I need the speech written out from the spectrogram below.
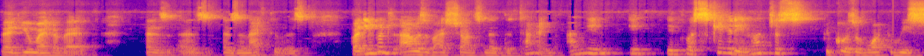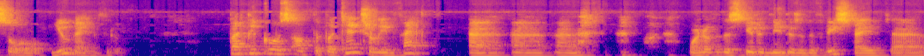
that you might have had as as as an activist. But even I was vice chancellor at the time. I mean, it, it was scary, not just because of what we saw you going through, but because of the potential. In fact, one of the student leaders of the Free State uh,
